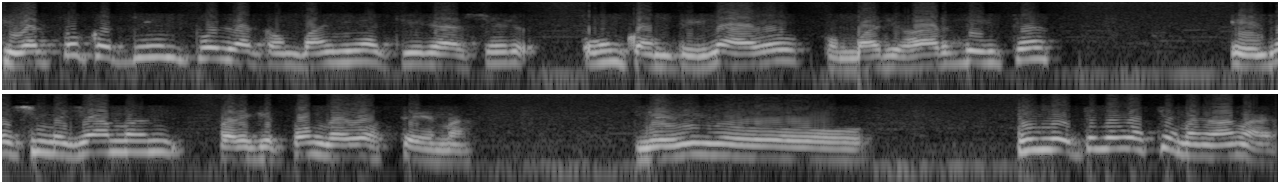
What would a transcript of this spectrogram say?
Y al poco tiempo la compañía quiere hacer un compilado con varios artistas y entonces me llaman para que ponga dos temas. Le digo, tengo, tengo dos temas nada más.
